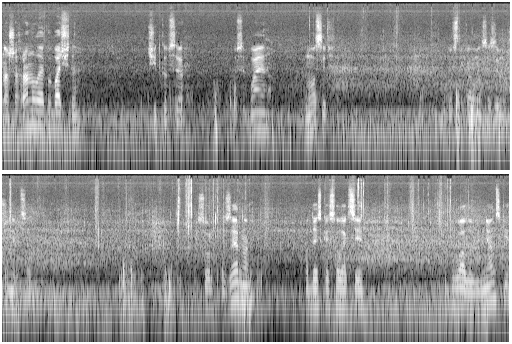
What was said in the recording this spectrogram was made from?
наша гранула, як ви бачите. чітко все посипає, вносить. Ось така у нас озима пшениця. Сорт озерна одеської селекції. Купували у Вільнянській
